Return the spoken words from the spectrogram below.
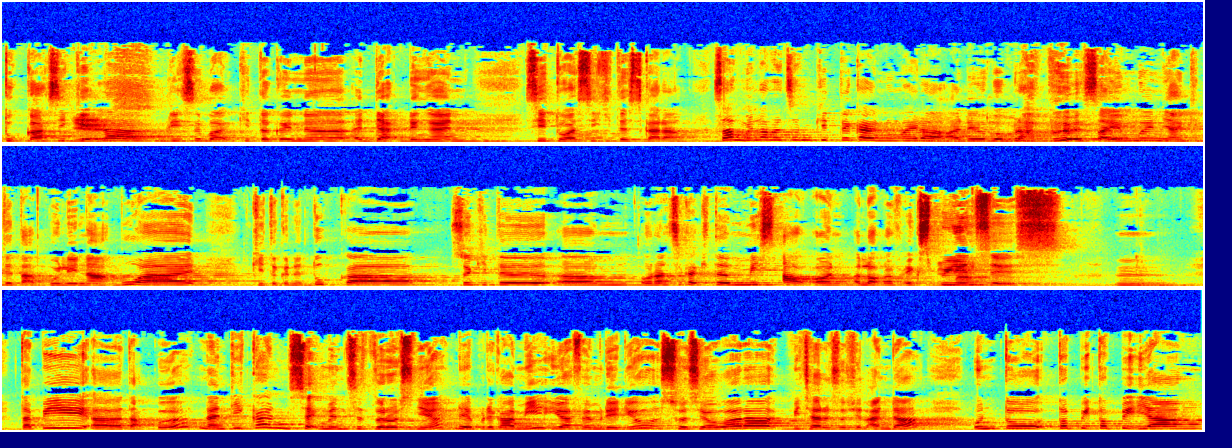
tukar sikit Yes. lah Disebab kita kena adapt dengan situasi kita sekarang Sama lah macam kita kan Umaira Hmm, Ada betul. beberapa assignment yang kita tak boleh nak buat Kita kena tukar. So kita um, Orang cakap kita miss out on a lot of experiences. Hmm. Tapi uh, tak apa, nantikan segmen seterusnya daripada kami UFM Radio Sosiawara Bicara Sosial anda untuk topik-topik yang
